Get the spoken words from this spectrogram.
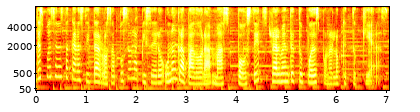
Después en esta canastita rosa puse un lapicero, una engrapadora más post-its, realmente tú puedes poner lo que tú quieras.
